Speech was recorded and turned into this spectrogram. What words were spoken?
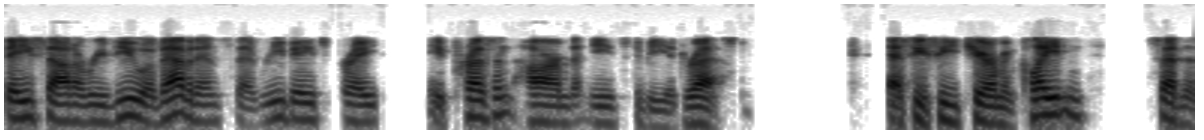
based on a review of evidence that rebates create a present harm that needs to be addressed. SEC Chairman Clayton said in a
